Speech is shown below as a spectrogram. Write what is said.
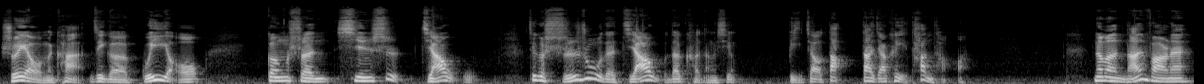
所以啊，我们看这个癸酉、庚申、辛巳、甲午，这个石柱的甲午的可能性比较大，大家可以探讨啊。那么男方呢，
